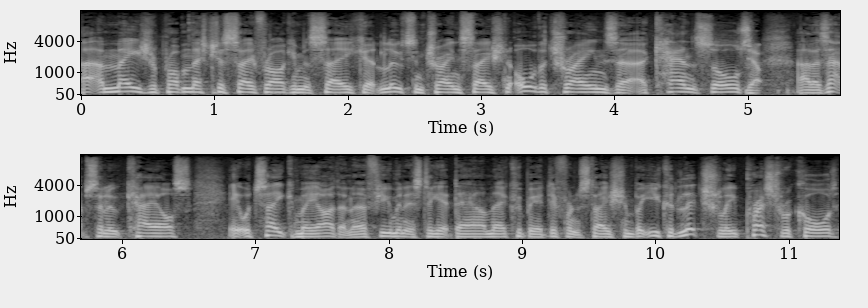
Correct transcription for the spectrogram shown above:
a major problem, let's just say for argument's sake, at Luton train station, all the trains are, are cancelled. Uh, there's absolute chaos. It would take me, I don't know, a few minutes to get down there. Could be a different station, but you could literally press record,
